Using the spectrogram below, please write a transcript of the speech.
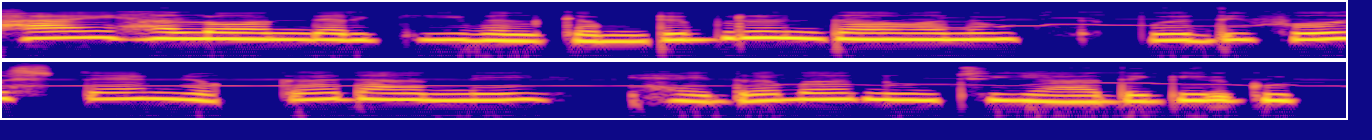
హాయ్! హలో అందరికీ. Welcome to Brindavanam. For the first యొక్క దాన్ని హైదరాబాద్ నుంచి యాదగిరిగుట్ట,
